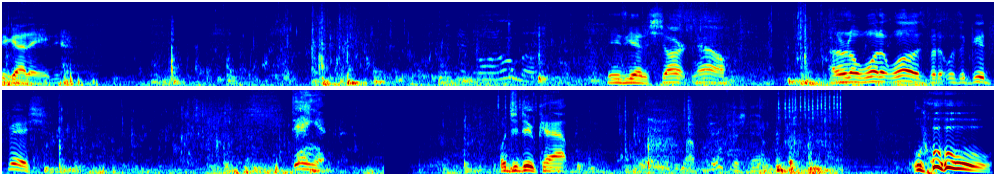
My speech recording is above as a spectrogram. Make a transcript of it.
You got ate. He's got a shark now. I don't know what it was, but it was a good fish. Dang it. What'd you do, Cap? Pinfish, him. Ooh.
